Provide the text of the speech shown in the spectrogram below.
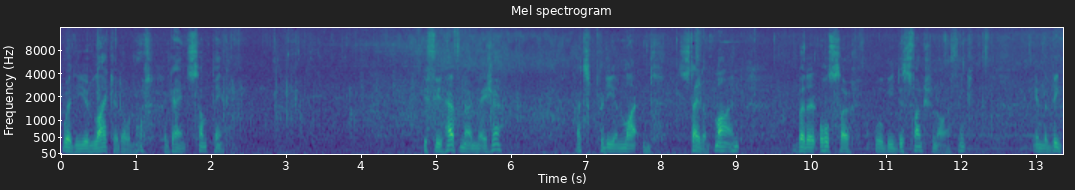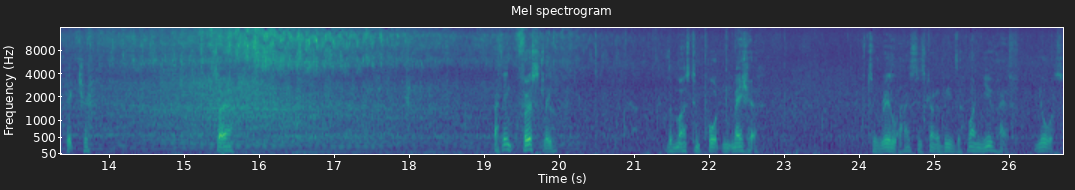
whether you like it or not, against something. If you have no measure, that's a pretty enlightened state of mind, but it also will be dysfunctional, I think, in the big picture. So, I think, firstly, the most important measure to realize is going to be the one you have, yours,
